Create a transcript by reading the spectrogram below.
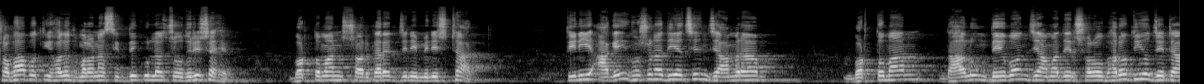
সভাপতি হজরত মৌলানা সিদ্দিকুল্লাহ চৌধুরী সাহেব, বর্তমান সরকারের যিনি মিনিস্টার তিনি আগেই ঘোষণা দিয়েছেন যে আমরা বর্তমান দালুম দেবন যে আমাদের সর্বভারতীয় যেটা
